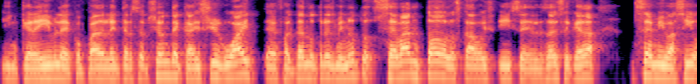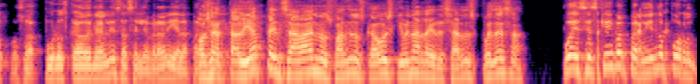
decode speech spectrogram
Increíble, compadre. La intercepción de Kaiser White, eh, faltando tres minutos, se van todos los Cowboys y se, el estadio se queda semi vacío. O sea, puros Cardenales a celebrar y a la partida. O sea, todavía pensaban los fans de los Cowboys que iban a regresar después de esa. Pues es que iban perdiendo por,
